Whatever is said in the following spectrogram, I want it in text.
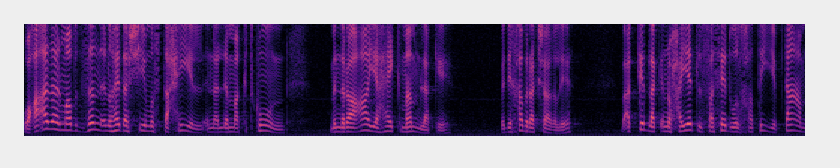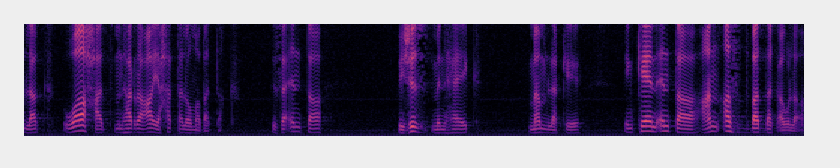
وعقدر ما بتظن إنه هذا الشيء مستحيل إن لما تكون من رعايا هيك مملكة. بدي خبرك شغلة. بأكد لك إنه حياة الفساد والخطية بتعملك واحد من هالرعايا حتى لو ما بدك. إذا أنت بجزء من هيك مملكة إن كان أنت عن قصد بدك أو لا.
